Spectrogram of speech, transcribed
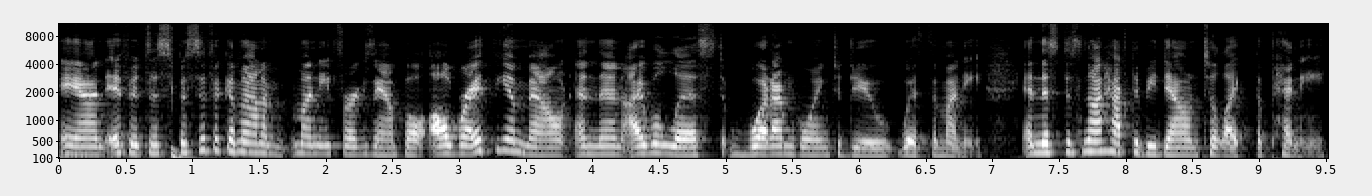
And if it's a specific amount of money, for example, I'll write the amount and then I will list what I'm going to do with the money. And this does not have to be down to like the penny.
